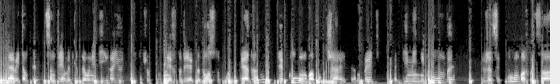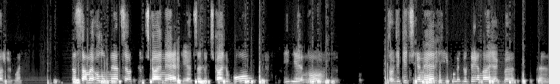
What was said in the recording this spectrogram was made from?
дев'ять там 30 сантиметрів, де вони бігають, щоб в них туди якби доступу до кедра. Ну, як клумба, виходить, робити такі міні-клумби, і вже в цих клумбах висаджувати. Саме головне це людська енергія, це людська любов. І ну, завдяки цій енергії, коли людина якби е,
